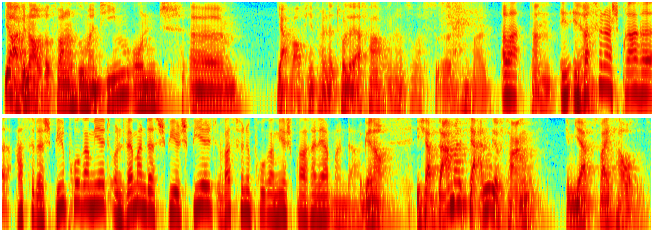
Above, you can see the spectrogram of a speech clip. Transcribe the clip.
ja, genau, das war dann so mein Team und ähm, ja, war auf jeden Fall eine tolle Erfahrung, ne? sowas äh, mal. Aber dann, in, in ja. was für einer Sprache hast du das Spiel programmiert und wenn man das Spiel spielt, was für eine Programmiersprache lernt man da? Genau. Ich habe damals ja angefangen im Jahr 2000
